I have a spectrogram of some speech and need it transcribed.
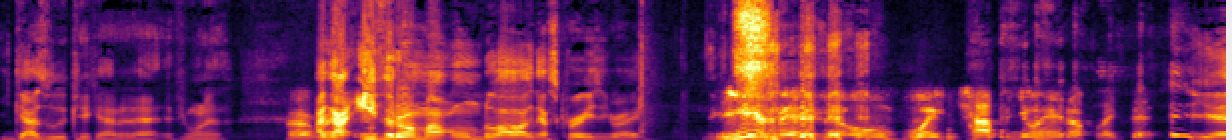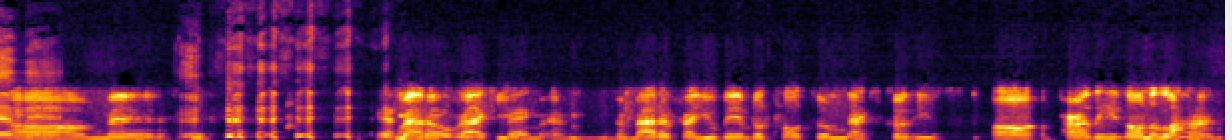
You guys will kick out of that if you want to. All I got Ether on my own blog. That's crazy, right? Yeah, man, your own boy chopping your head off like that. yeah, man. Oh man. That's matter no of fact, you, matter of fact, you'll be able to talk to him next because he's uh apparently he's on the line.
